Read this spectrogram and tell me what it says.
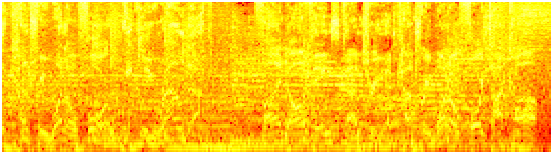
The Country 104 Weekly Roundup. Find all things country at country104.com.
